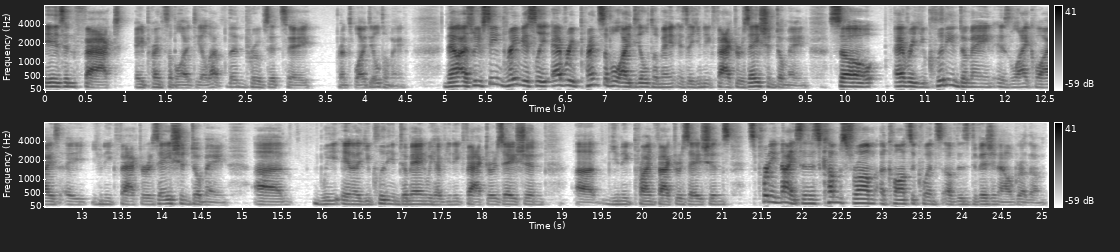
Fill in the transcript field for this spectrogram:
is in fact a principal ideal. That then proves it's a principal ideal domain. Now, as we've seen previously, every principal ideal domain is a unique factorization domain. So every Euclidean domain is likewise a unique factorization domain. Uh, we in a Euclidean domain we have unique factorization, uh, unique prime factorizations. It's pretty nice, and this comes from a consequence of this division algorithm,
